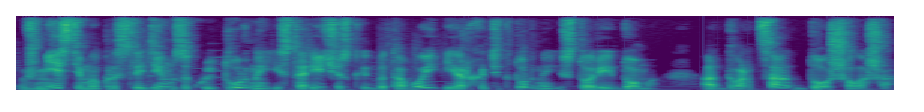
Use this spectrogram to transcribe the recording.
Вместе мы проследим за культурной, исторической, бытовой и архитектурной историей дома, от дворца до шалаша.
